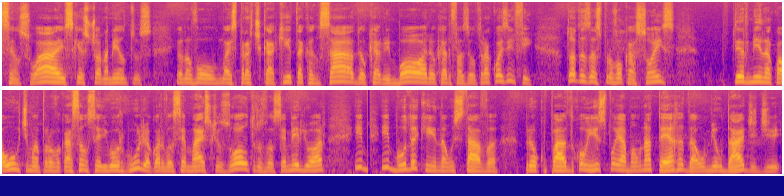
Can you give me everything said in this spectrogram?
sensuais, questionamentos, eu não vou mais praticar aqui, está cansado, eu quero ir embora, eu quero fazer outra coisa, enfim. Todas as provocações termina com a última provocação, seria o orgulho, agora você é mais que os outros, você é melhor. E, e Buda, que não estava preocupado com isso, põe a mão na terra, da humildade de,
